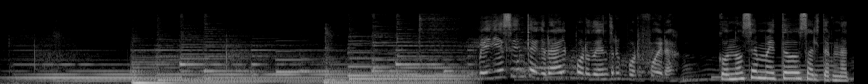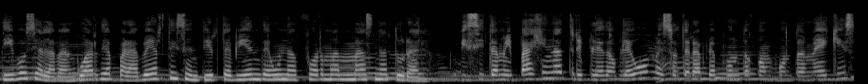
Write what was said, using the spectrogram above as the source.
Belleza integral por dentro y por fuera. Conoce métodos alternativos y a la vanguardia para verte y sentirte bien de una forma más natural. Visita mi página www.mesoterapia.com.mx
